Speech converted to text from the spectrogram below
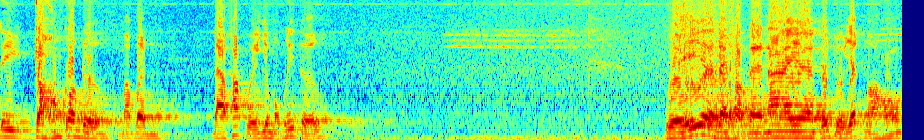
đi trọn con đường mà mình đã phát nguyện như một lý tưởng. Quỹ đạo Phật ngày nay của chùa Giác Ngộ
